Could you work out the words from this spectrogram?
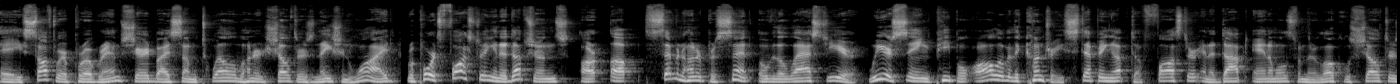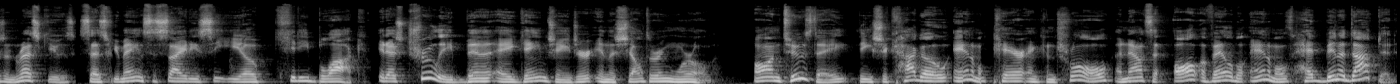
a software program shared by some 1,200 shelters nationwide, reports fostering and adoptions are up 700% over the last year. We are seeing people all over the country stepping up to foster and adopt animals from their local shelters and rescues, says Humane Society CEO Kitty Block. It has truly been a game changer in the sheltering world. On Tuesday, the Chicago Animal Care and Control announced that all available animals had been adopted.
